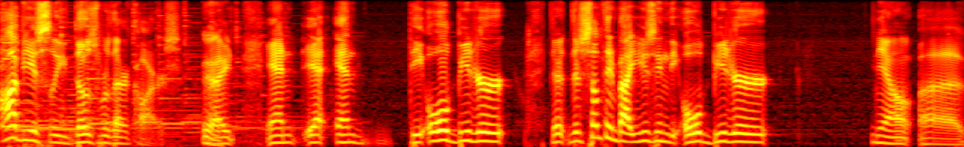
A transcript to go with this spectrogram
obviously those were their cars, Yeah. right? And and- the old beater. There, there's something about using the old beater, you know, uh,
